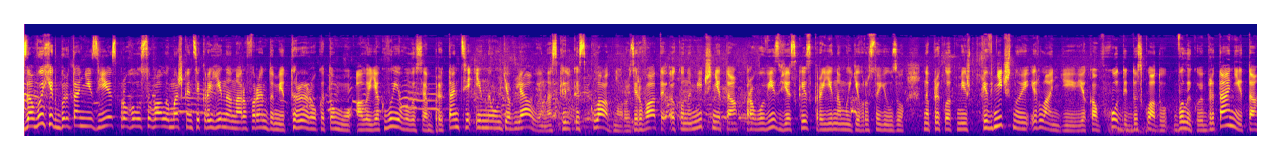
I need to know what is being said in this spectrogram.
За вихід Британії з ЄС проголосували мешканці країни на референдумі три роки тому. Але як виявилося, британці і не уявляли, наскільки складно розірвати економічні та правові зв'язки з країнами Євросоюзу. Наприклад, між Північною Ірландією, яка входить до складу Великої Британії, та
